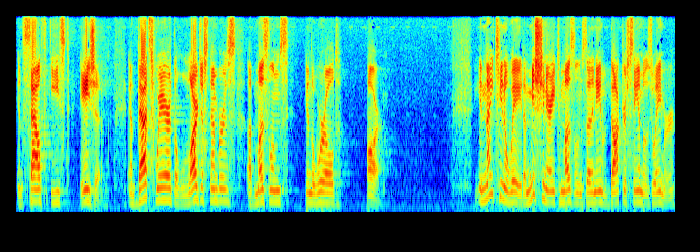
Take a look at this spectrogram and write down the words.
in Southeast Asia, and that's where the largest numbers of Muslims in the world are. In 1908, a missionary to Muslims by the name of Dr. Samuel Zwemer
